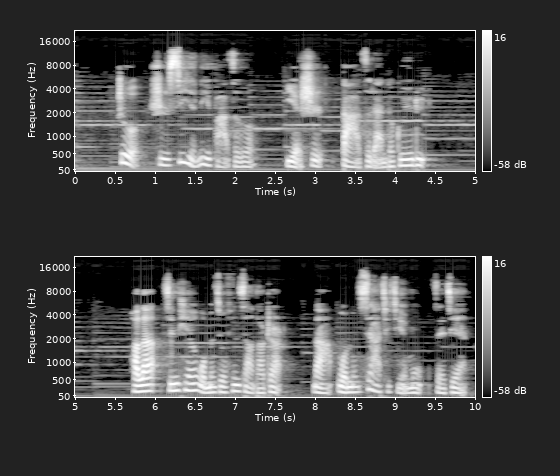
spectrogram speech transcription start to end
这是吸引力法则，也是大自然的规律。好了，今天我们就分享到这儿，那我们下期节目再见。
